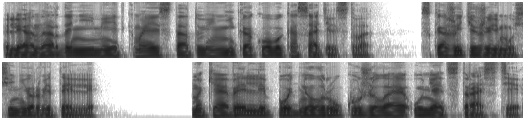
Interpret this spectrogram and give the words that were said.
Леонардо не имеет к моей статуе никакого касательства. Скажите же ему, сеньор Вителли. Макиавелли поднял руку, желая унять страсти.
